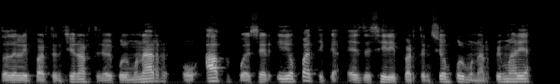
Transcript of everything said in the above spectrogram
donde la hipertensión arterial pulmonar o AP puede ser idiopática, es decir, hipertensión pulmonar primaria,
